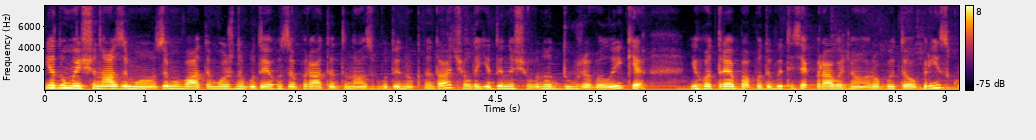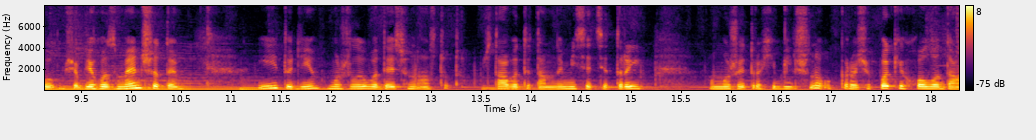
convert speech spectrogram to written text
Я думаю, що на зиму зимувати можна буде його забирати до нас в будинок на дачу, але єдине, що воно дуже велике. Його треба подивитися, як правильно робити обрізку, щоб його зменшити. І тоді, можливо, десь у нас тут ставити там на місяці три, а може і трохи більше. Ну, коротше, поки холода,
